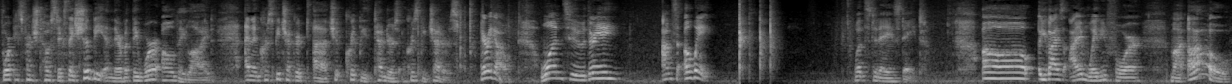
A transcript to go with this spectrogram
Four-piece French toast sticks. They should be in there, but they were, oh, they lied. And then crispy checkered, uh, crispy tenders and crispy cheddars. Here we go. One, two, three. I'm so, oh wait. What's today's date? Oh, you guys, I am waiting for my, oh.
